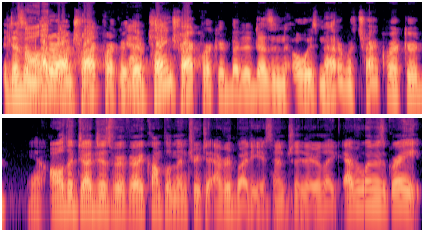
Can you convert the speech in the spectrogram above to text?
it doesn't matter on track record. yeah. They're playing track record, but it doesn't always matter with track record. yeah, all the judges were very complimentary to everybody. Essentially, they were like, "Everyone is great.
